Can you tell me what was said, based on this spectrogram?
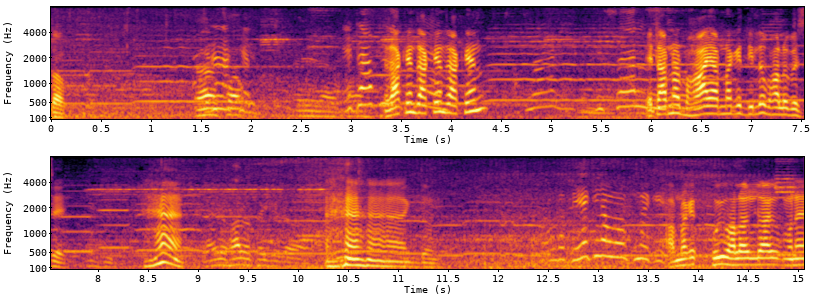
দাও হ্যাঁ, রাখেন। রাখেন রাখেন এটা আপনার ভাই আপনাকে দিল ভালোবেসে হ্যাঁ। হ্যাঁ, হ্যাঁ, হ্যাঁ, একদম আপনাকে খুবই ভালো লাগল মানে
